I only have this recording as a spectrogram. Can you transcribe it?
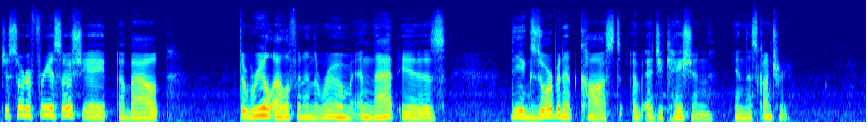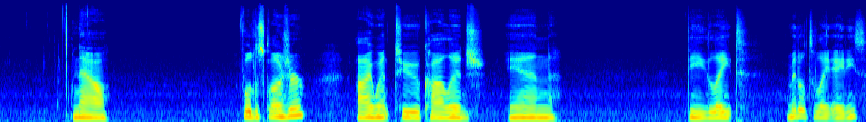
just sort of free associate about the real elephant in the room, and that is the exorbitant cost of education in this country. Now, full disclosure, I went to college in the late, middle to late 80s.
